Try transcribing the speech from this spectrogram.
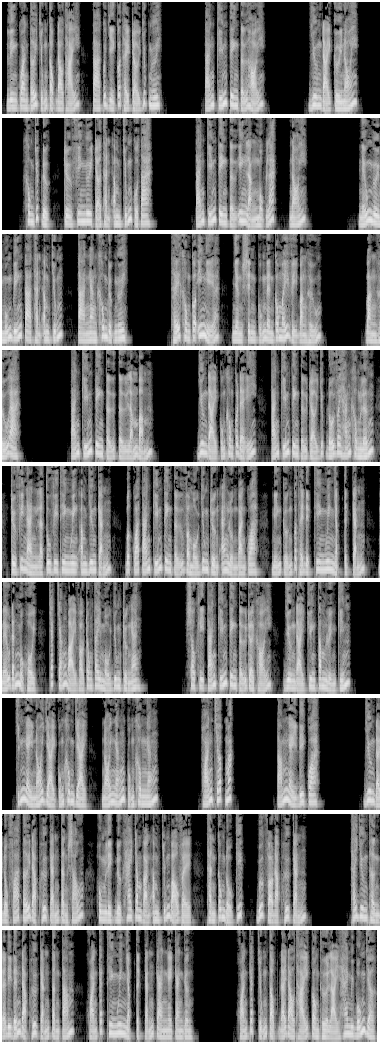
Liên quan tới chủng tộc đào thải, ta có gì có thể trợ giúp ngươi? Tán kiếm tiên tử hỏi. Dương Đại cười nói. Không giúp được, trừ phi ngươi trở thành âm chúng của ta. Tán kiếm tiên tử yên lặng một lát, nói. Nếu ngươi muốn biến ta thành âm chúng, ta ngăn không được ngươi. Thế không có ý nghĩa, nhân sinh cũng nên có mấy vị bằng hữu. Bằng hữu a, Tán kiếm tiên tử tự lẩm bẩm. Dương Đại cũng không có để ý, tán kiếm tiên tử trợ giúp đối với hắn không lớn, trừ phi nàng là tu vi thiên nguyên âm dương cảnh, bất quá tán kiếm tiên tử và mộ dung trường an luận bàn qua, miễn cưỡng có thể địch thiên nguyên nhập tịch cảnh, nếu đánh một hồi, chắc chắn bại vào trong tay mộ dung trường an. Sau khi tán kiếm tiên tử rời khỏi, Dương Đại chuyên tâm luyện kiếm. Chính ngày nói dài cũng không dài, nói ngắn cũng không ngắn. Thoáng chớp mắt. Tám ngày đi qua. Dương Đại đột phá tới đạp hư cảnh tầng 6, hùng liệt được 200 vạn âm chúng bảo vệ, thành công độ kiếp, bước vào đạp hư cảnh. Thái Dương Thần đã đi đến đạp hư cảnh tầng 8, khoảng cách thiên nguyên nhập tịch cảnh càng ngày càng gần. Khoảng cách chủng tộc đã đào thải còn thừa lại 24 giờ.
